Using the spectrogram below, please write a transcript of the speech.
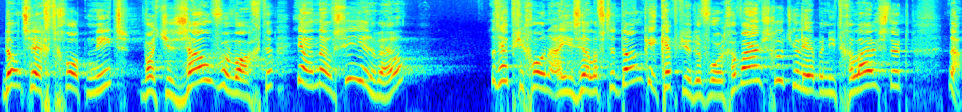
Dan zegt God niet wat je zou verwachten. Ja, nou zie je wel. Dat heb je gewoon aan jezelf te danken. Ik heb je ervoor gewaarschuwd, jullie hebben niet geluisterd. Nou,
